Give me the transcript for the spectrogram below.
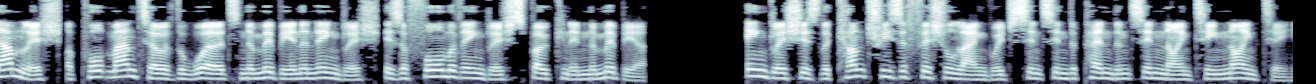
Namlish a portmanteau of the words Namibian and English is a form of English spoken in Namibia. English is the country's official language since independence in 1990.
